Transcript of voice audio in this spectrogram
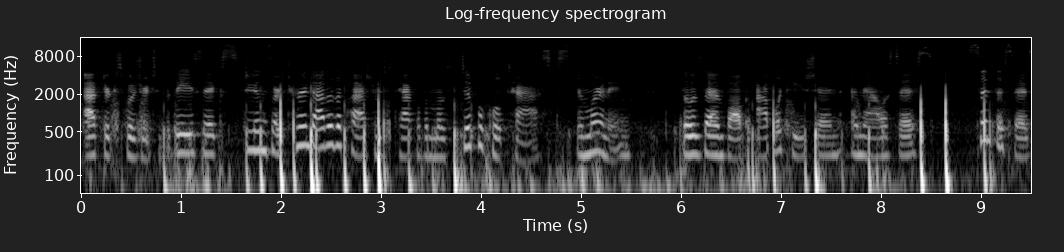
After exposure to the basics, students are turned out of the classroom to tackle the most difficult tasks in learning, those that involve application, analysis, synthesis,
